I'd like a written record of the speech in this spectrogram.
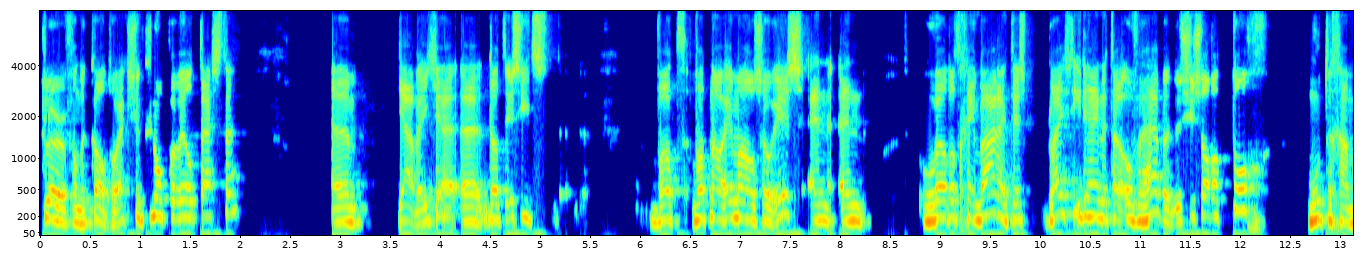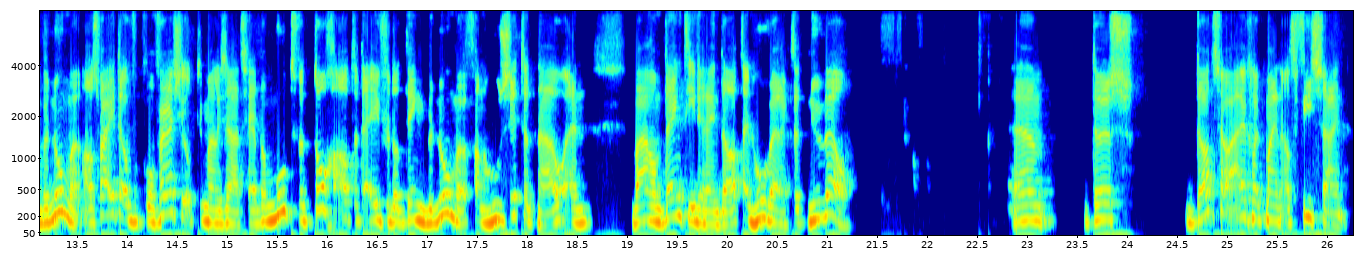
kleur van de call to action knoppen wilt testen. Um, ja, weet je, uh, dat is iets wat, wat nou eenmaal zo is. En, en hoewel dat geen waarheid is, blijft iedereen het daarover hebben. Dus je zal dat toch moeten gaan benoemen. Als wij het over conversieoptimalisatie hebben, moeten we toch altijd even dat ding benoemen van hoe zit het nou en waarom denkt iedereen dat en hoe werkt het nu wel. Um, dus dat zou eigenlijk mijn advies zijn.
